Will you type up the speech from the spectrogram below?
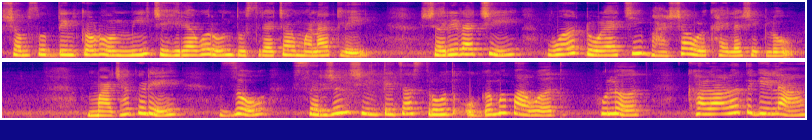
शमसुद्दीनकडून मी चेहऱ्यावरून दुसऱ्याच्या मनातले शरीराची व डोळ्याची भाषा ओळखायला शिकलो. माझ्याकडे जो सर्जनशीलतेचा स्रोत उगम पावत फुलत खळाळत गेला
